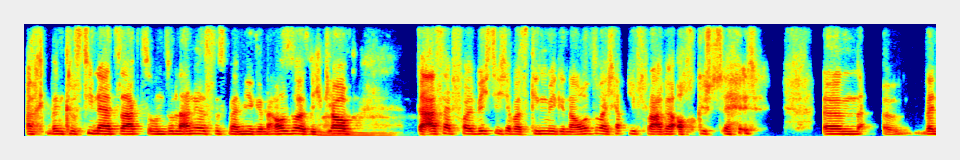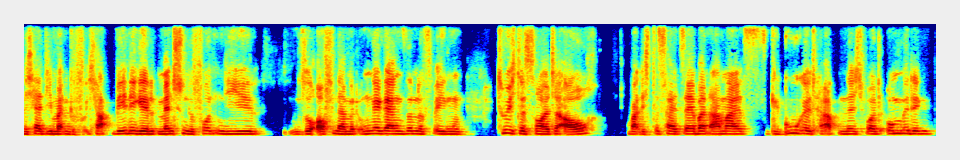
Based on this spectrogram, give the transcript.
ach, wenn Christina jetzt sagt, so und so lange ist es bei mir genauso. Also ich glaube, ah. da ist halt voll wichtig, aber es ging mir genauso, weil ich habe die Frage auch gestellt ähm, äh, wenn ich halt jemanden gefunden, ich habe wenige Menschen gefunden, die so offen damit umgegangen sind. Deswegen tue ich das heute auch, weil ich das halt selber damals gegoogelt habe. Ne? Ich wollte unbedingt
